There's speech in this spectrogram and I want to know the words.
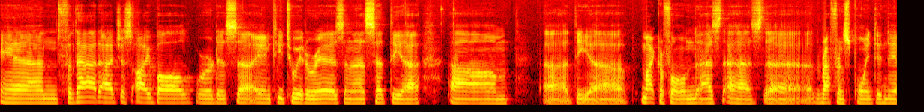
And for that, I just eyeball where this uh, AMT tweeter is and I set the uh, um, uh, the uh, microphone as as the reference point in the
